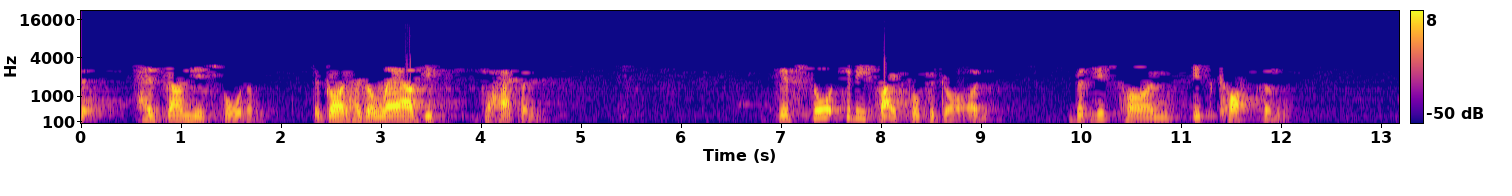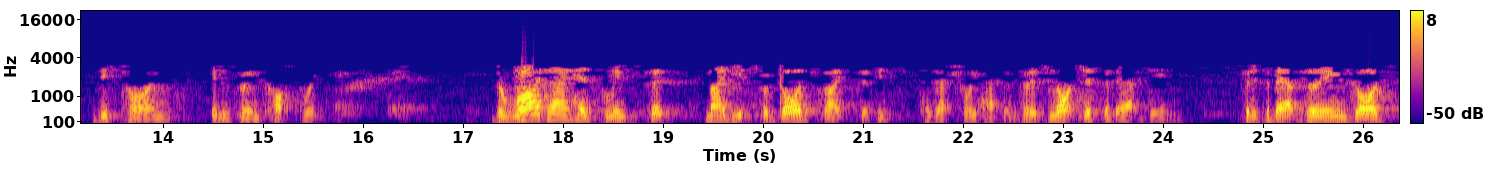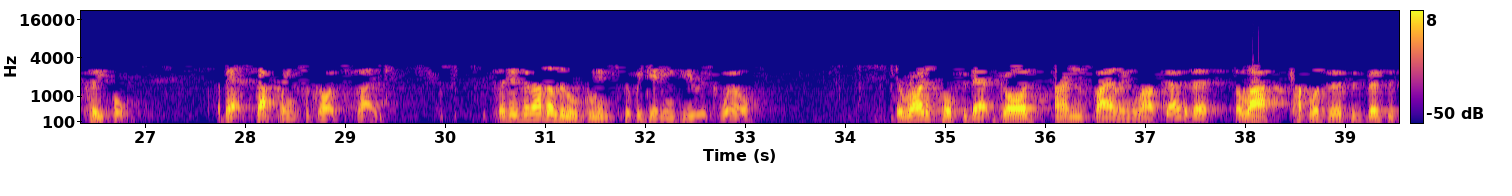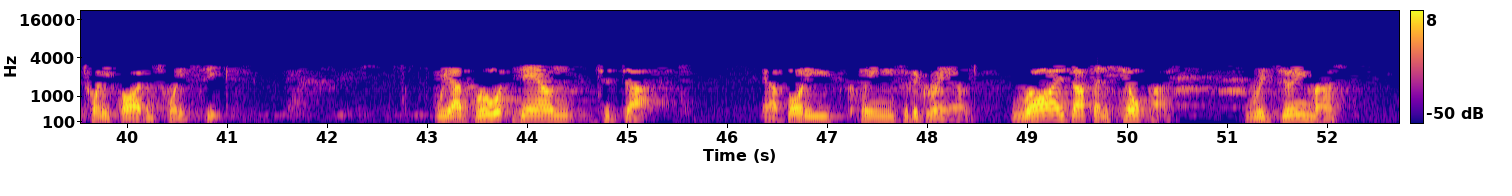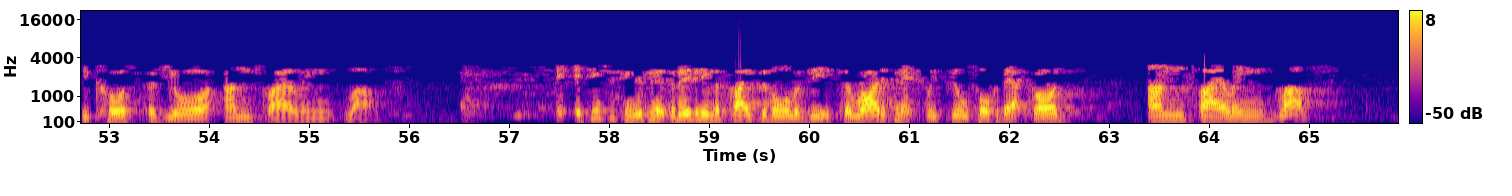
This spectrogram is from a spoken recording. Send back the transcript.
has done this for them. That God has allowed this to happen. They've sought to be faithful to God, but this time it's cost them. This time it has been costly. The writer has glimpsed that maybe it's for God's sake that this has actually happened, but it's not just about them, but it's about being God's people, about suffering for God's sake. But there's another little glimpse that we get in here as well. The writer talks about God's unfailing love. Go to the, the last couple of verses, verses 25 and 26. We are brought down to dust. Our bodies cling to the ground. Rise up and help us. Redeem us because of your unfailing love. It's interesting, isn't it, that even in the face of all of this, the writer can actually still talk about God's unfailing love.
